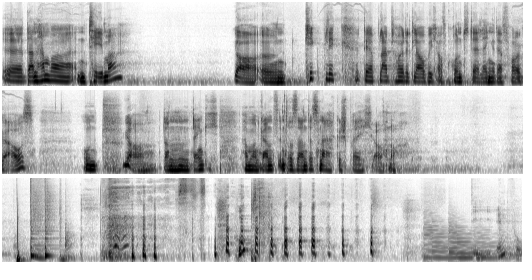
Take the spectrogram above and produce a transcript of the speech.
Äh, dann haben wir ein Thema. Ja, äh, ein Kickblick, der bleibt heute, glaube ich, aufgrund der Länge der Folge aus. Und ja, dann denke ich, haben wir ein ganz interessantes Nachgespräch auch noch. Hups. Die Infos.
